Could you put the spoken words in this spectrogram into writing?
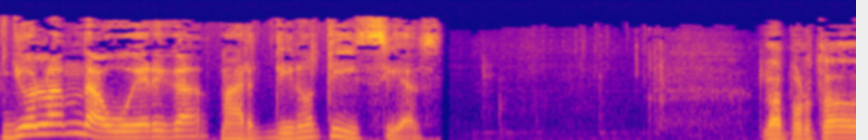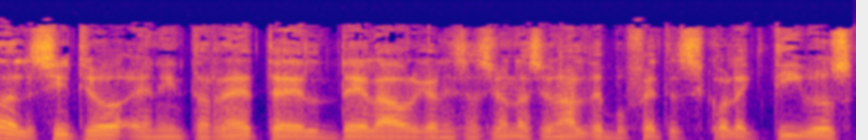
Yolanda Huerga, Martín Noticias. La portada del sitio en Internet de la Organización Nacional de Bufetes Colectivos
